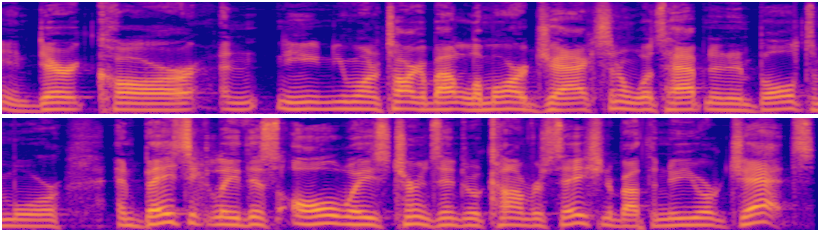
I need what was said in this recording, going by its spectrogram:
and Derek Carr, and you, you want to talk about Lamar Jackson and what's happening in Baltimore. And basically, this always turns into a conversation about the New York Jets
